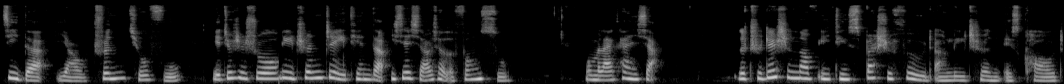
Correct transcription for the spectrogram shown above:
记得咬春求福，也就是说立春这一天的一些小小的风俗。我们来看一下，The tradition of eating special food on 立春 is called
